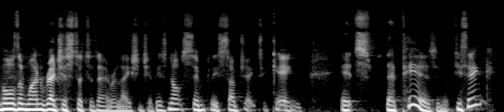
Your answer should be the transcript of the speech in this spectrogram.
more than one register to their relationship. It's not simply subject to king, it's their peers. Do you think?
